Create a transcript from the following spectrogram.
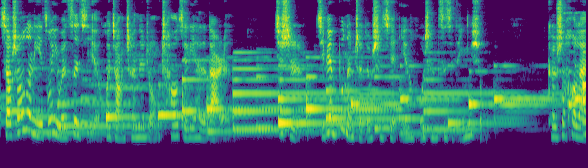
小时候的你总以为自己会长成那种超级厉害的大人，即使即便不能拯救世界，也能活成自己的英雄。可是后来，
